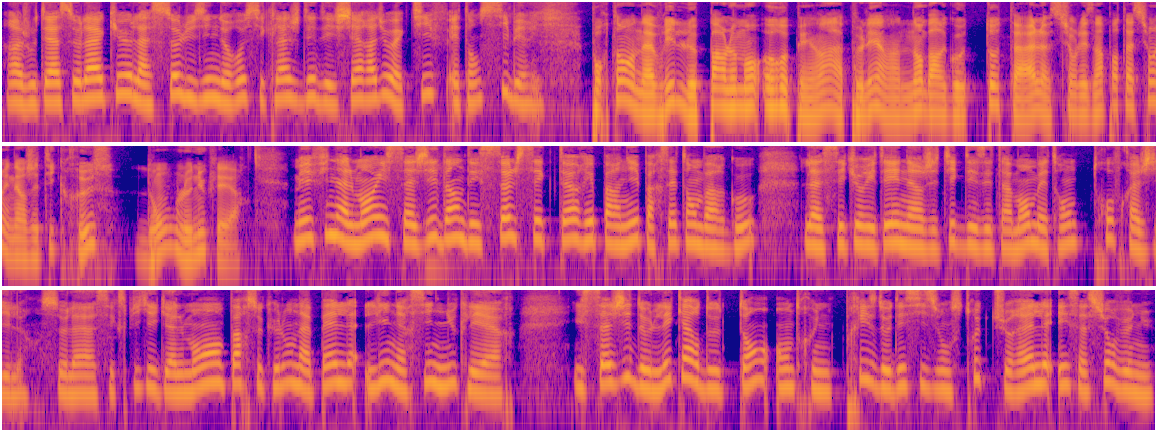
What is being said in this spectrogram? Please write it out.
Rajoutez à cela que la seule usine de recyclage des déchets radioactifs est en Sibérie. Pourtant, en avril, le Parlement européen a appelé à un embargo total sur les importations énergétiques russes, dont le nucléaire. Mais finalement, il s'agit d'un des seuls secteurs épargnés par cet embargo, la sécurité énergétique des États membres étant trop fragile. Cela s'explique également par ce que l'on appelle l'inertie nucléaire. Il s'agit de l'écart de temps entre une prise de décision structurelle et sa survenue.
